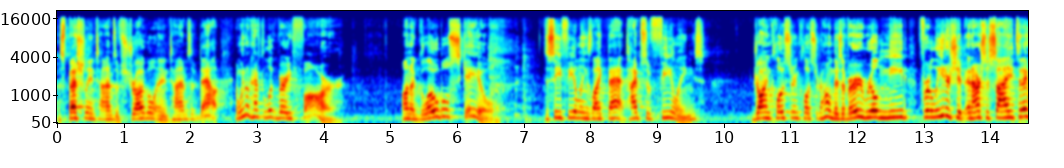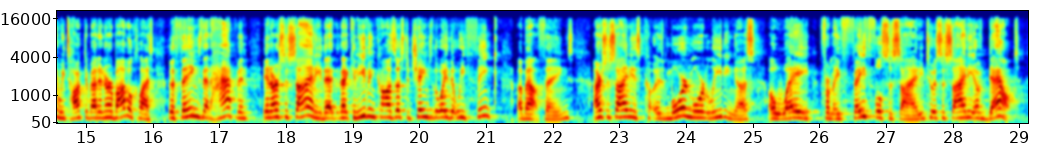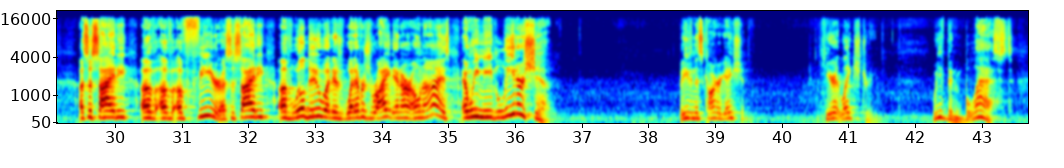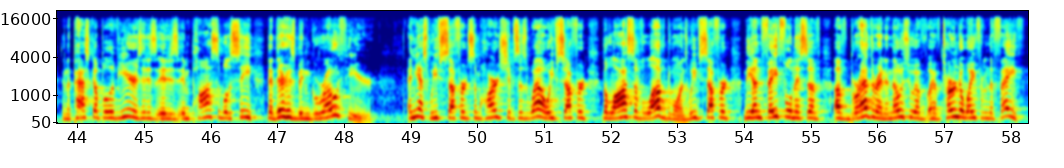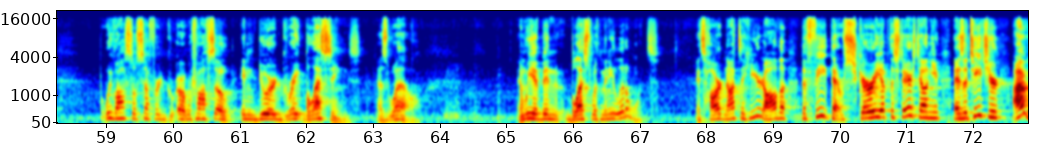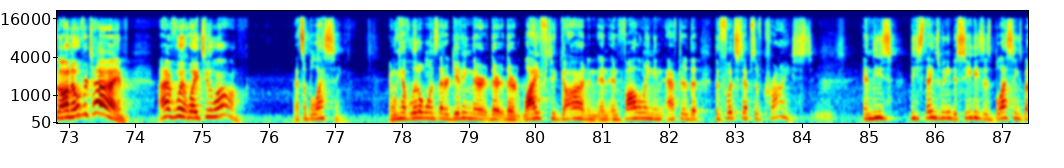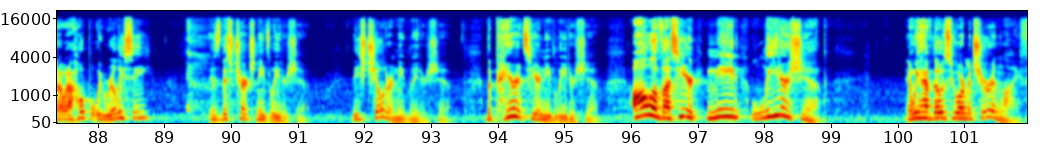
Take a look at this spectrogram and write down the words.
especially in times of struggle and in times of doubt. And we don't have to look very far on a global scale to see feelings like that, types of feelings drawing closer and closer to home. There's a very real need for leadership in our society today. We talked about in our Bible class the things that happen in our society that, that can even cause us to change the way that we think about things. Our society is, is more and more leading us away from a faithful society to a society of doubt. A society of, of, of fear, a society of we'll do what is, whatever's right in our own eyes, and we need leadership. But even this congregation, here at Lake Street. We've been blessed. In the past couple of years, it is, it is impossible to see that there has been growth here. And yes, we've suffered some hardships as well. We've suffered the loss of loved ones. We've suffered the unfaithfulness of, of brethren and those who have, have turned away from the faith. But we've also suffered, we've also endured great blessings as well. And we have been blessed with many little ones. It's hard not to hear all the, the feet that scurry up the stairs telling you, as a teacher, I've gone over time. I've went way too long. That's a blessing. And we have little ones that are giving their, their, their life to God and, and, and following in after the, the footsteps of Christ. And these, these things, we need to see these as blessings, but what I hope what we really see is this church needs leadership. These children need leadership. The parents here need leadership. All of us here need leadership. And we have those who are mature in life.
